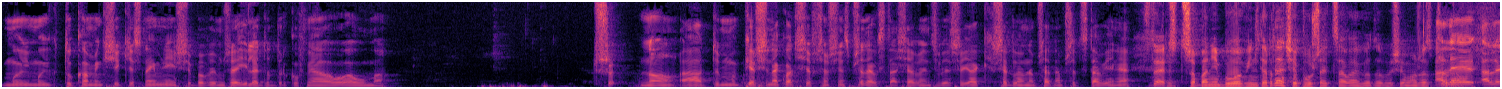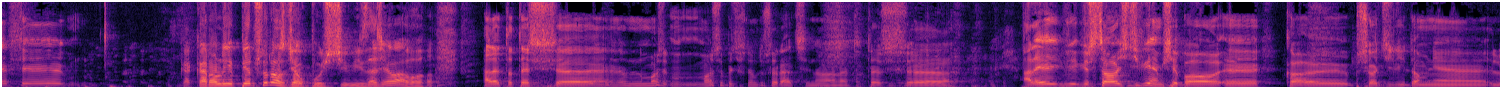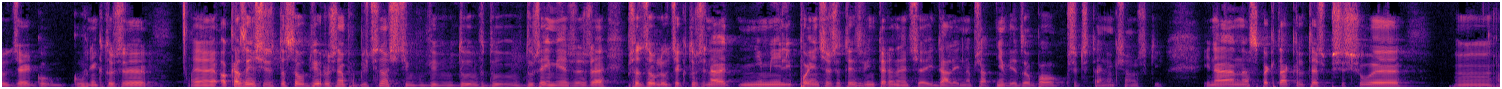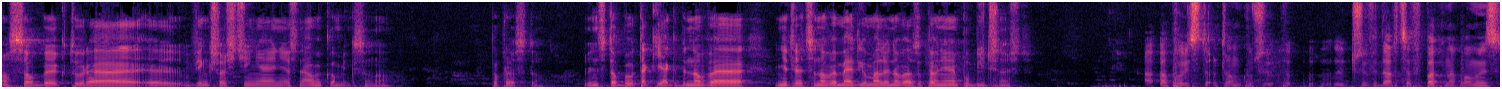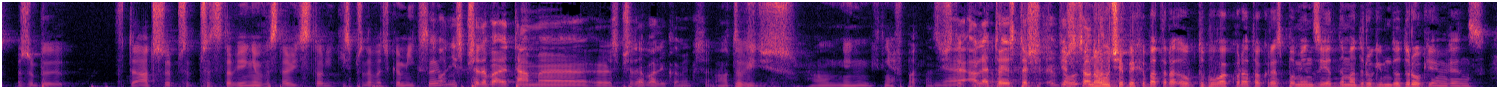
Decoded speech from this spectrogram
mój, mój tu komiksik jest najmniejszy, bo wiem, że ile do druków miała Łauma. Trzy. No, a pierwszy nakład się wciąż nie sprzedał Stasia, więc wiesz, jak szedłem na przykład na przedstawienie, Cztery. Trzeba nie było w internecie puszczać całego, to by się może sprzedał. ale, ale ty, Ka- Karol je pierwszy rozdział puścił i zadziałało. ale to też, e, no, może, może być w tym dużo racji, no, ale to też, e, ale wiesz co, zdziwiłem się, bo e, ko, e, przychodzili do mnie ludzie, głównie, którzy okazuje się, że to są dwie różne publiczności w, w, du- w, du- w dużej mierze, że przychodzą ludzie, którzy nawet nie mieli pojęcia, że to jest w internecie i dalej na przykład nie wiedzą po przeczytaniu książki. I na, na spektakl też przyszły mm, osoby, które y, w większości nie, nie znały komiksu, no. Po prostu. Więc to był taki jakby nowe, nie tyle co nowe medium, ale nowa zupełnie publiczność. A, a powiedz Tomku, czy, czy wydawca wpadł na pomysł, żeby w teatrze przed przedstawieniem wystawić stoliki i sprzedawać komiksy? Oni sprzedawali, tam e, sprzedawali komiksy. O, to widzisz, o, mnie nikt nie wpadł na coś Nie, takiego. ale to jest też, wiesz No, co, no to, u ciebie chyba to był akurat okres pomiędzy jednym a drugim do drukiem, więc...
